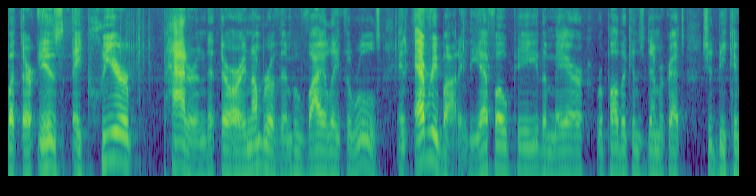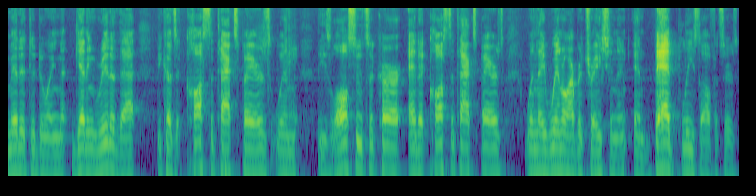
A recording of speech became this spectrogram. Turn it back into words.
But there is a clear pattern that there are a number of them who violate the rules. And everybody, the FOP, the mayor, Republicans, Democrats, should be committed to doing that, getting rid of that because it costs the taxpayers when these lawsuits occur and it costs the taxpayers when they win arbitration and, and bad police officers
